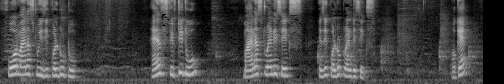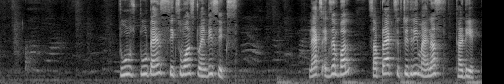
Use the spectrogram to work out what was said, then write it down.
4 minus 2 is equal to 2 hence 52 minus 26 is equal to 26 okay? 2 2 times 6 ones 26 next example subtract 63 minus 38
